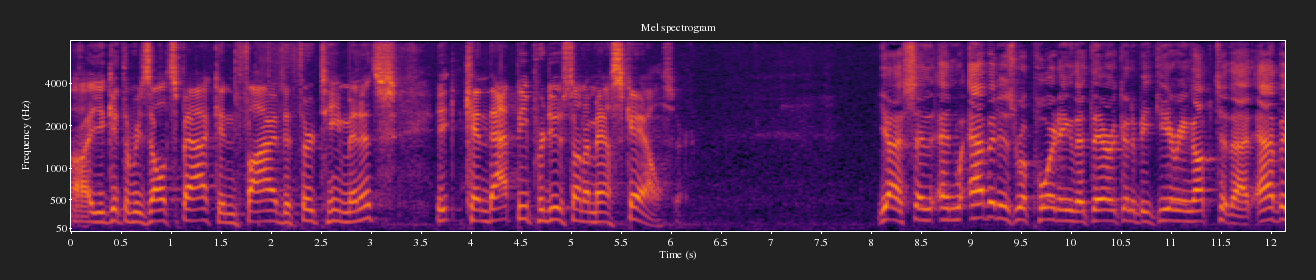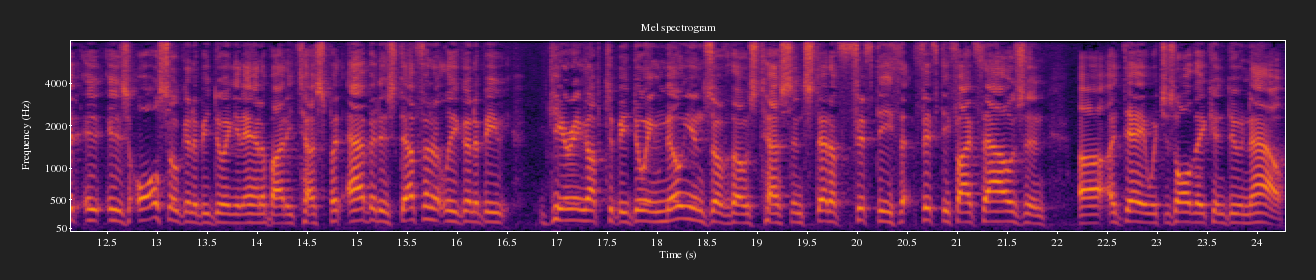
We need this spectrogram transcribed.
Uh, you get the results back in 5 to 13 minutes. It, can that be produced on a mass scale, sir? Yes, and, and Abbott is reporting that they're going to be gearing up to that. Abbott is also going to be doing an antibody test, but Abbott is definitely going to be gearing up to be doing millions of those tests instead of 50, 55,000 uh, a day, which is all they can do now.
